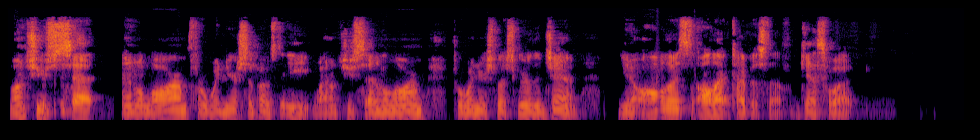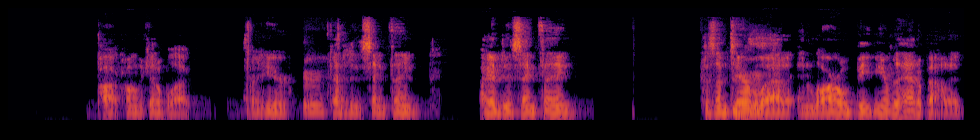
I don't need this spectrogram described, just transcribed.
Why don't you set an alarm for when you're supposed to eat? Why don't you set an alarm for when you're supposed to go to the gym? You know, all this, all that type of stuff. Guess what? Pot calling the kettle black right here. Mm. Got to do the same thing. I got to do the same thing because I'm terrible at it. And Laura will beat me over the head about it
